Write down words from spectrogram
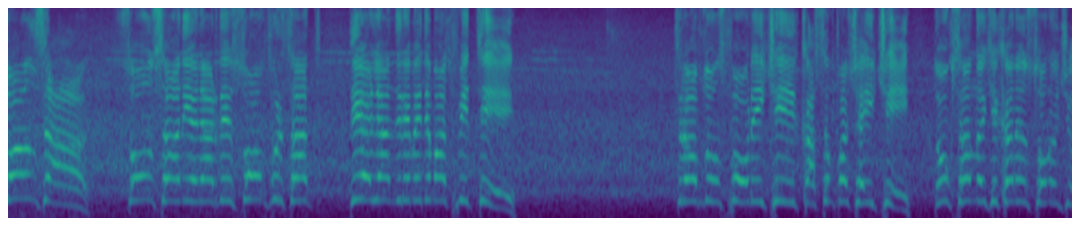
Banza. Son saniyelerde son fırsat. Değerlendiremedi maç bitti. Trabzonspor 2, Kasımpaşa 2. 90 dakikanın sonucu.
